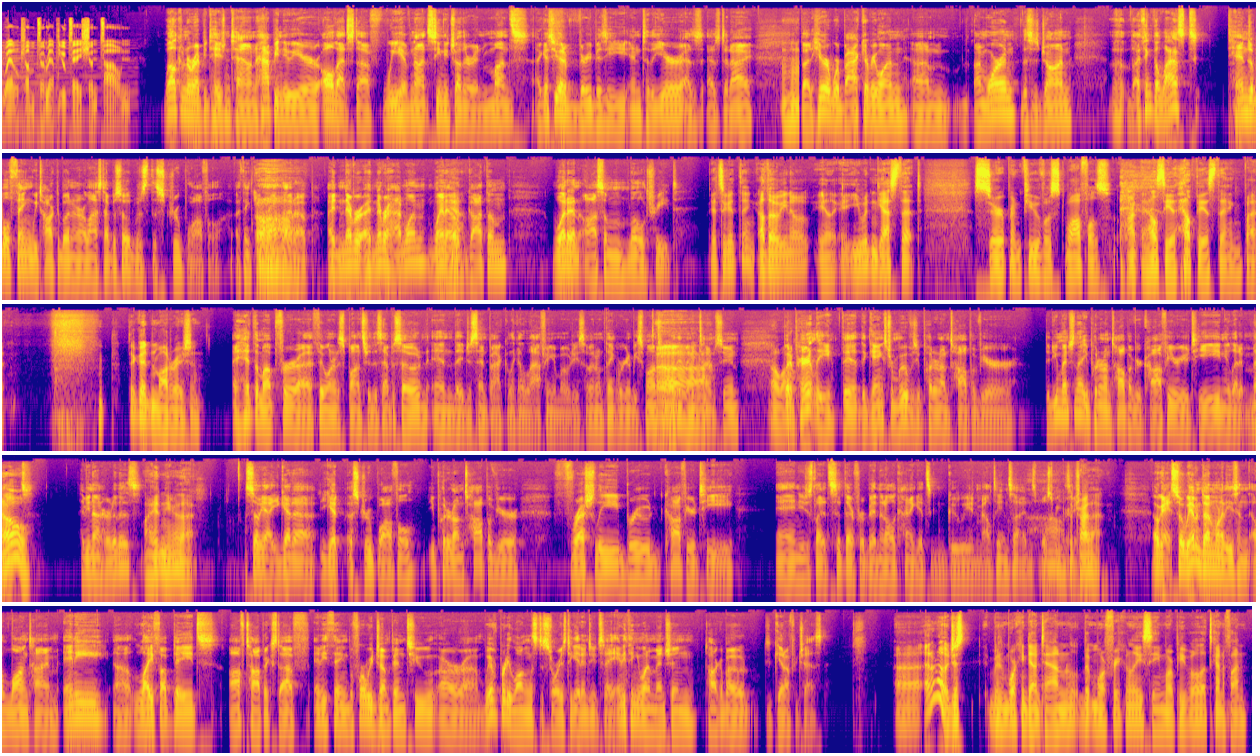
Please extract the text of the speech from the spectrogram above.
Welcome to Reputation Town. Welcome to Reputation Town. Happy New Year, all that stuff. We have not seen each other in months. I guess you had a very busy end to the year, as as did I. But here we're back, everyone. Um, I'm Warren. This is John. The, I think the last tangible thing we talked about in our last episode was the Stroop waffle. I think you brought that ah. up. I'd never, I'd never had one. Went out, Yeah. got them. What an awesome little treat. It's a good thing. Although, you know, you, know, you wouldn't guess that syrup and Fuvos waffles aren't the healthiest, healthiest thing, but they're good in moderation. I hit them up for uh, if they wanted to sponsor this episode, and they just sent back like a laughing emoji. So I don't think we're going to be sponsored by them anytime soon. Oh, wow. But apparently, the the gangster move is you put it on top of your. Did you mention that you put it on top of your coffee or your tea and you let it melt? No. Have you not heard of this? I didn't hear that. So yeah, you get a you get a Stroop waffle. You put it on top of your freshly brewed coffee or tea, and you just let it sit there for a bit, and it all kind of gets gooey and melty inside. It's supposed to Oh, be I'll have try that. Okay, so we haven't done one of these in a long time. Any uh, life updates, off-topic stuff, anything before we jump into our? Uh, we have a pretty long list of stories to get into today. Anything you want to mention, talk about, get off your chest. Uh, I don't know. Just been working downtown a little bit more frequently, seeing more people. That's kind of fun.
